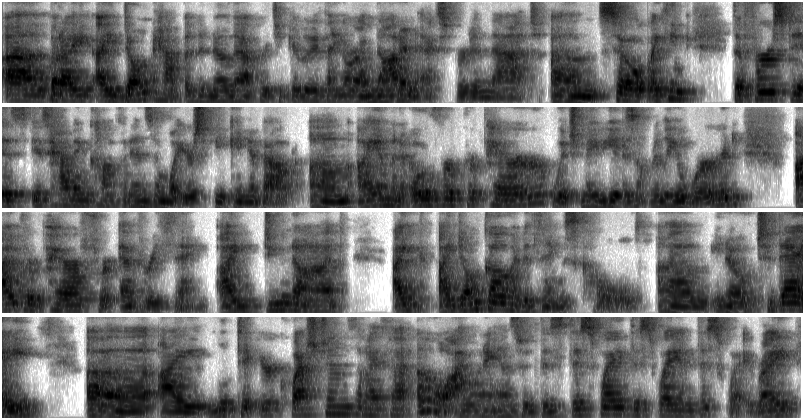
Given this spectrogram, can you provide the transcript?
uh, but I, I don't happen to know that particular thing, or I'm not an expert in that. Um, so I think the first is is having confidence in what you're speaking about. Um, I am an over preparer, which maybe isn't really a word. I prepare for everything. I do not. I, I don't go into things cold. Um, you know, today uh, I looked at your questions and I thought, oh, I want to answer this this way, this way, and this way, right?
